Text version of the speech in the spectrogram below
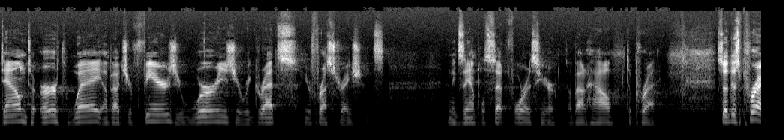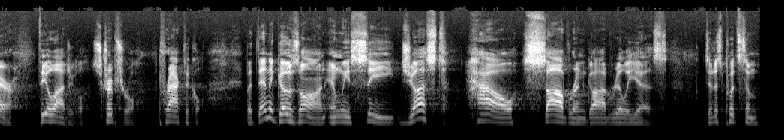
down to earth way about your fears, your worries, your regrets, your frustrations. An example set for us here about how to pray. So, this prayer, theological, scriptural, practical. But then it goes on, and we see just how sovereign God really is. So, just put some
